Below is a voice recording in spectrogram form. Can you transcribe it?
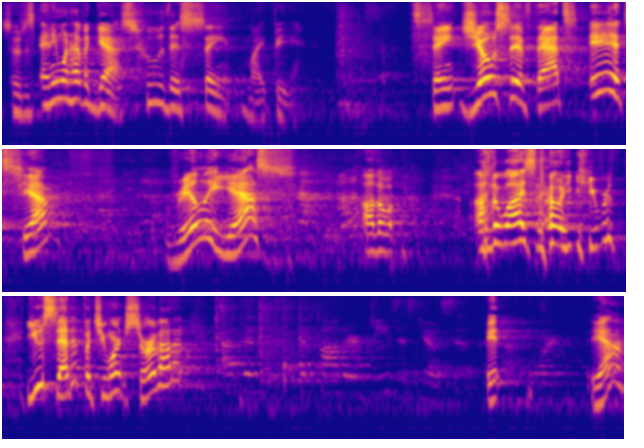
So, does anyone have a guess who this saint might be? Saint Joseph, that's it, yeah? Really? Yes. Otherwise, otherwise, no, you were you said it, but you weren't sure about it. Uh, the, the father of Jesus, Joseph. It, yeah,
